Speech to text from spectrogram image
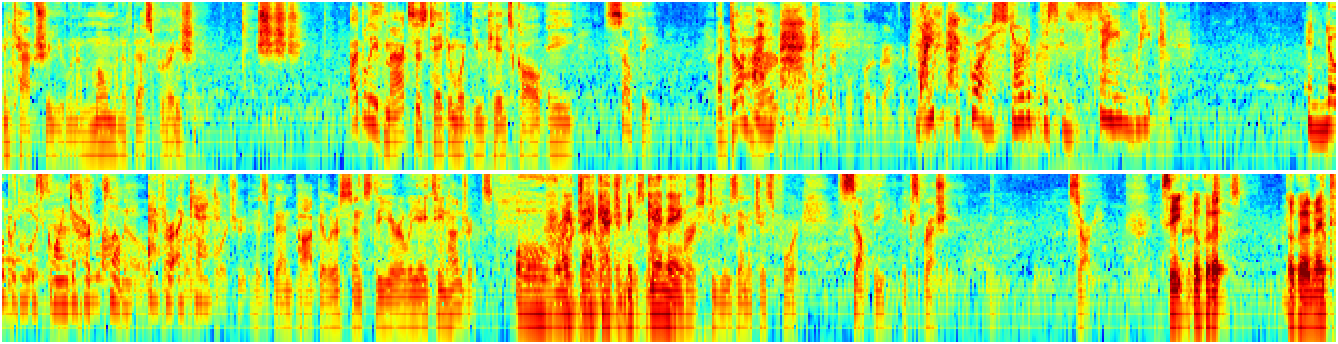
and capture you in a moment of desperation. Shh. shh, shh. I believe Max has taken what you kids call a selfie. A dumb I'm word for back. a wonderful photographic Right back where I started this insane week. And nobody course, is going to hurt Chloe know, ever photo again. Portrait has been popular since the early 1800s. Oh, Your right back at the generation was not beginning. first to use images for selfie expression. Sorry. See, look what I, resist. Look what I meant.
